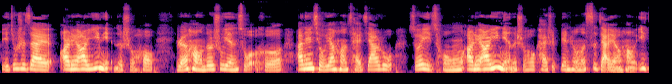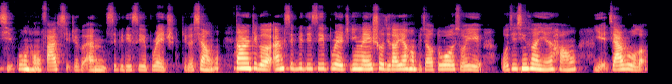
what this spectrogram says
也就是在二零二一年的时候，人行的数研所和阿联酋央行才加入。所以从二零二一年的时候开始，变成了四家央行一起共同发起这个 MCBDC Bridge 这个项目。当然，这个 MCBDC Bridge 因为涉及到央行比较多，所以国际清算银行也加入了。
